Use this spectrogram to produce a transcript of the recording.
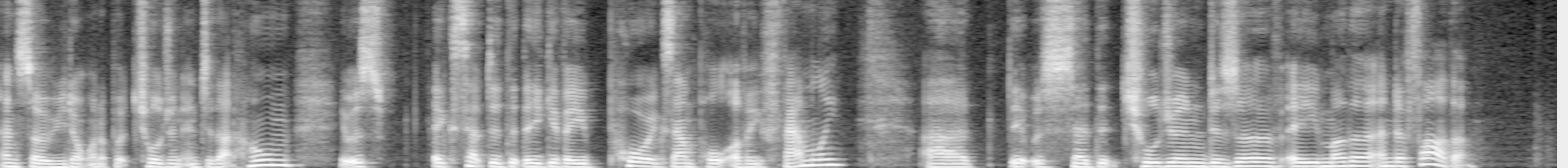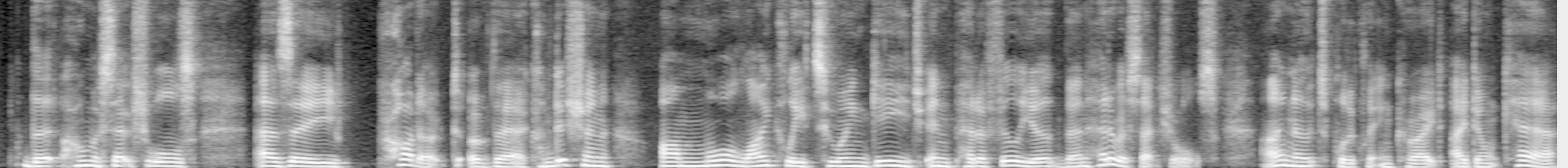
and so you don't want to put children into that home. It was accepted that they give a poor example of a family. Uh, it was said that children deserve a mother and a father that homosexuals, as a product of their condition, are more likely to engage in pedophilia than heterosexuals. I know it's politically incorrect, I don't care.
